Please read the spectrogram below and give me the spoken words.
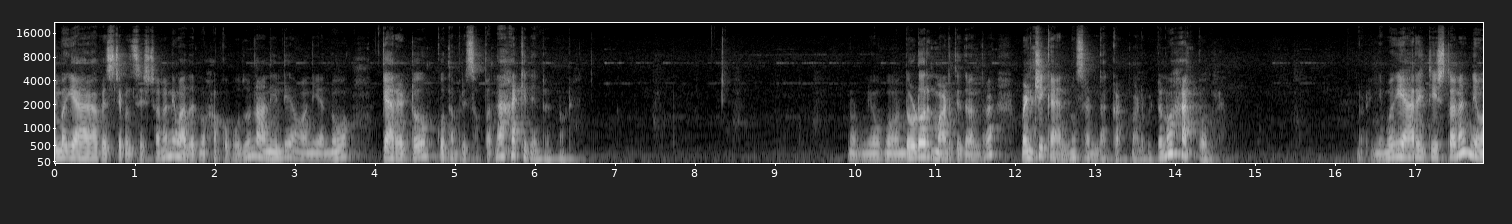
ನಿಮಗೆ ಯಾವ ವೆಜಿಟೇಬಲ್ಸ್ ಇಷ್ಟನೋ ನೀವು ಅದನ್ನು ಹಾಕೋಬೋದು. ನಾನಿಲ್ಲಿ ಆನಿಯನ್ನು ಕ್ಯಾರೆಟು ಕೊತ್ತಂಬರಿ ಸೊಪ್ಪನ್ನು ಹಾಕಿದ್ದೀನಿ ನೋಡಿ ನೋಡಿ, ನೀವು ದೊಡ್ಡವ್ರಿಗೆ ಮಾಡ್ತಿದ್ರಂದ್ರೆ ಮೆಣ್ಸಿಕಾಯನ್ನು ಸಣ್ಣದಾಗಿ ಕಟ್ ಮಾಡಿಬಿಟ್ಟು ಹಾಕ್ಬೋದ್ರಿ. ನೋಡಿ, ನಿಮಗೆ ಯಾವ ರೀತಿ ಇಷ್ಟನ ನೀವು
